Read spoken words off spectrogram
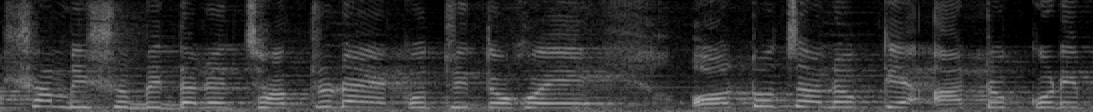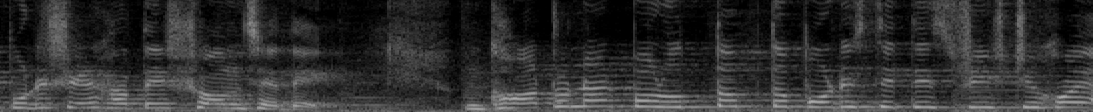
আসাম বিশ্ববিদ্যালয়ের ছাত্ররা একত্রিত হয়ে অটো চালককে আটক করে পুলিশের হাতে সমঝে দেয় ঘটনার পর উত্তপ্ত পরিস্থিতির সৃষ্টি হয়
